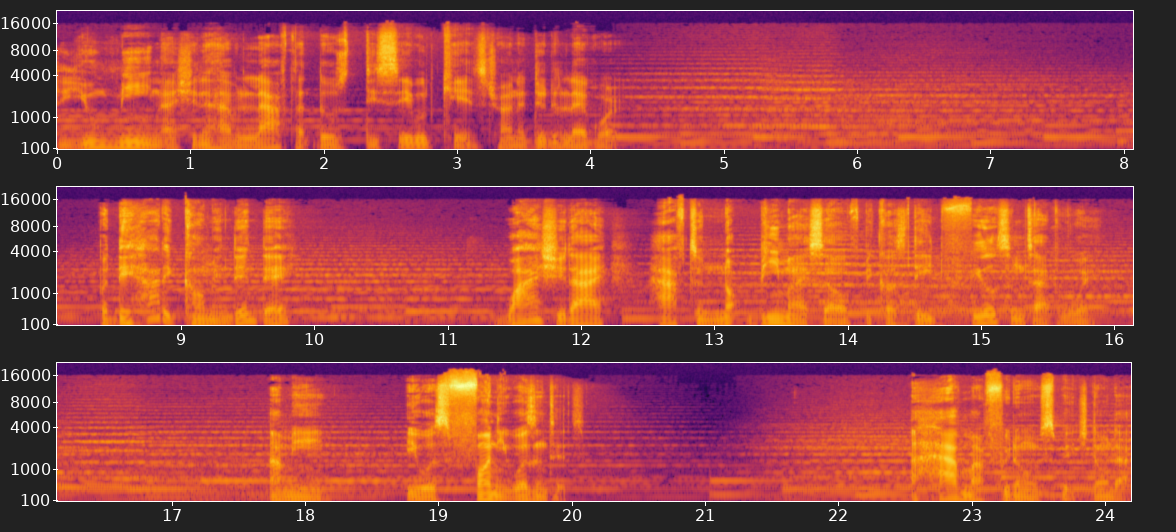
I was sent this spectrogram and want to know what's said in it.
Do you mean I shouldn't have laughed at those disabled kids trying to do the legwork? But they had it coming, didn't they? Why should I have to not be myself because they'd feel some type of way? I mean, it was funny, wasn't it? I have my freedom of speech, don't I?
